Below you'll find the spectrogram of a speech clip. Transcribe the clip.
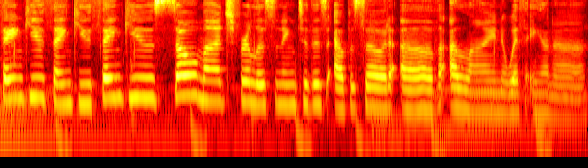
Thank you, thank you, thank you so much for listening to this episode of Align with Anna.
